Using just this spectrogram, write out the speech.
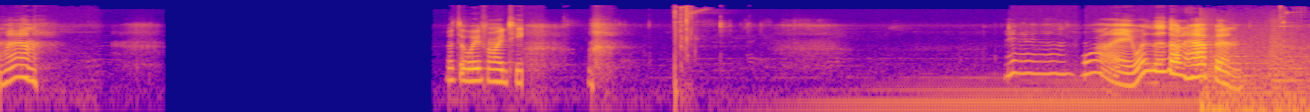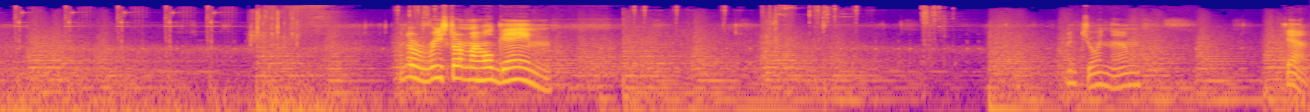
Man. I have to wait for my team. Man, why? Why did that happen? I'm gonna restart my whole game. I join them. Can't.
